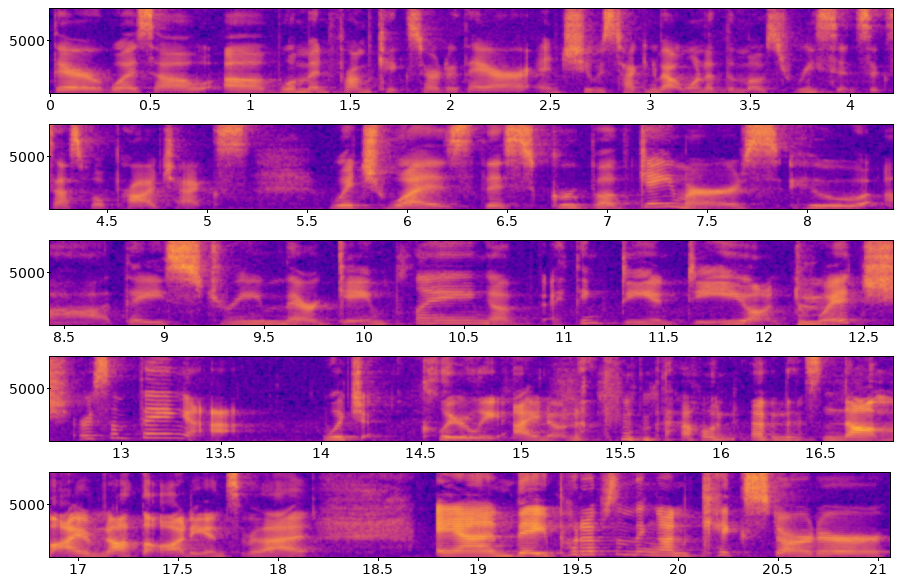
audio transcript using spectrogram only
there was a, a, woman from Kickstarter there, and she was talking about one of the most recent successful projects, which was this group of gamers who uh, they stream their game playing of I think D and D on mm. Twitch or something. Uh, which clearly I know nothing about. and it's not my, I'm not the audience for that. And they put up something on Kickstarter.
